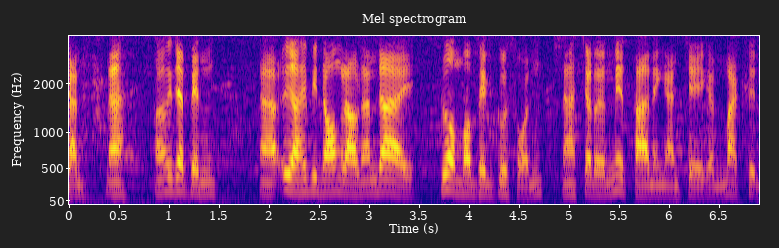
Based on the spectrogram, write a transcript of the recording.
กันนะมันก็จะเป็นเอื้อให้พี่น้องเรานั้นได้ร่วมบำเพ็ญกุศลนะเจริญเมตตาในงานเจกันมากขึ้น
